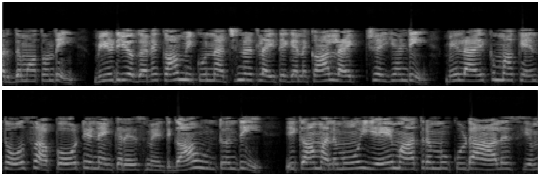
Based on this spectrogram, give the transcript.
అర్థమవుతుంది. వీడియో గనక మీకు నచ్చినట్లయితే గనక లైక్ చేయండి. మీ లైక్ మాకెంతో సపోర్ట్ అండ్ ఎంకరేజ్మెంట్గా ఉంటుంది. ఇక మనము ఏ మాత్రము కూడా ఆలస్యం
